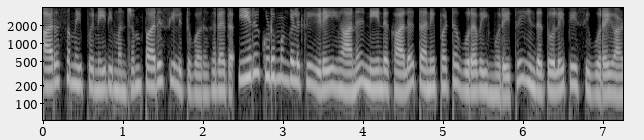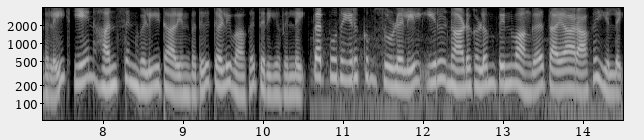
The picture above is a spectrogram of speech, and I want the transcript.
அரசமைப்பு நீதிமன்றம் பரிசீலித்து வருகிறது. இரு குடும்பங்களுக்கு இடையேயான நீண்டகால தனிப்பட்ட உறவை முறித்து இந்த தொலைபேசி உரையாடலை ஏன் ஹன்சென் வெளியிட்டார் என்பது தெளிவாக தெரியவில்லை. தற்போது இருக்கும் சூழலில் இரு நாடுகளும் பின்வாங்க தயாராக இல்லை.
